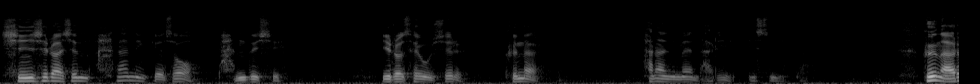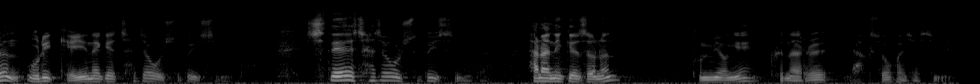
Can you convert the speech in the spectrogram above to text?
신실하신 하나님께서 반드시 일어 세우실 그날 하나님의 날이 있습니다. 그 날은 우리 개인에게 찾아올 수도 있습니다. 시대에 찾아올 수도 있습니다. 하나님께서는 분명히 그 날을 약속하셨습니다.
